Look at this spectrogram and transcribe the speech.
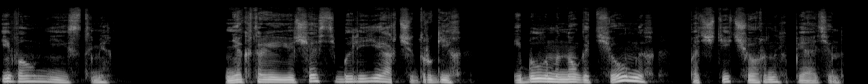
и волнистыми. Некоторые ее части были ярче других, и было много темных, почти черных пятен.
